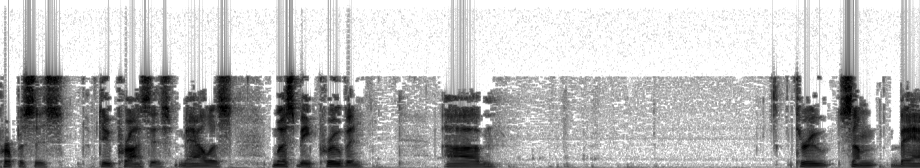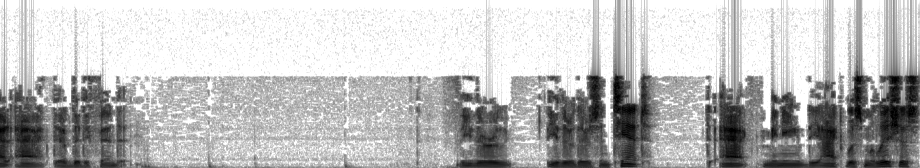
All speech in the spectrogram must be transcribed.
purposes of due process, malice must be proven um, through some bad act of the defendant. Either either there's intent to act, meaning the act was malicious,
